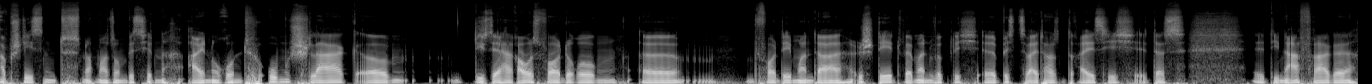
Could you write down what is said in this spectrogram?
abschließend nochmal so ein bisschen ein Rundumschlag. Ähm, diese Herausforderung, äh, vor dem man da steht, wenn man wirklich äh, bis 2030 das, äh, die Nachfrage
